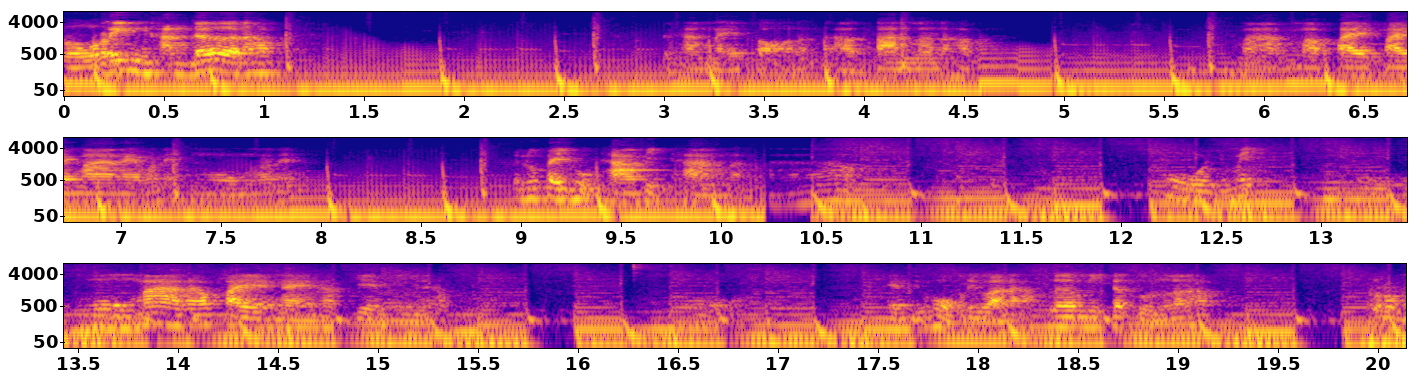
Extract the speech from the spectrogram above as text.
Rolling Thunder นะครับไปทางไหนต่อนะอ้าวตันแล้วนะครับ มามาไปไปมาไงวะเนี่ยงงแล้วเนี่ยไม่รู้ไปถูกทางผิดทางนะอ้าวโอ้ยงไม่โอ้โหงงมากแล้วไปยังไงนะครับเกมนี้นะครับโอ้เกม16ดีกว่านะครับ เริ่มมีกระสุนแล้วนะครับกลุ่ม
